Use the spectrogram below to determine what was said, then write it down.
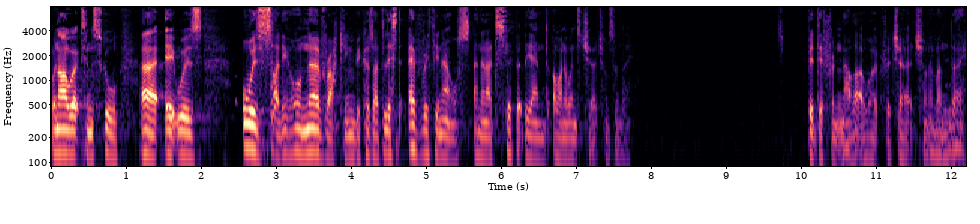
when I worked in school, uh, it was always slightly more nerve wracking because I'd list everything else and then I'd slip at the end, oh, and I went to church on Sunday. It's a bit different now that I work for church on a Monday.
